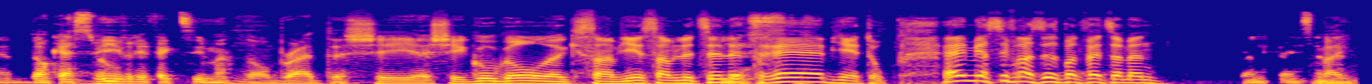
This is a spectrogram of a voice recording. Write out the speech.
Euh, donc à suivre effectivement. Donc Brad chez chez Google euh, qui s'en vient semble-t-il très bientôt. Hey, merci Francis, bonne fin de semaine. Bonne fin de semaine.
